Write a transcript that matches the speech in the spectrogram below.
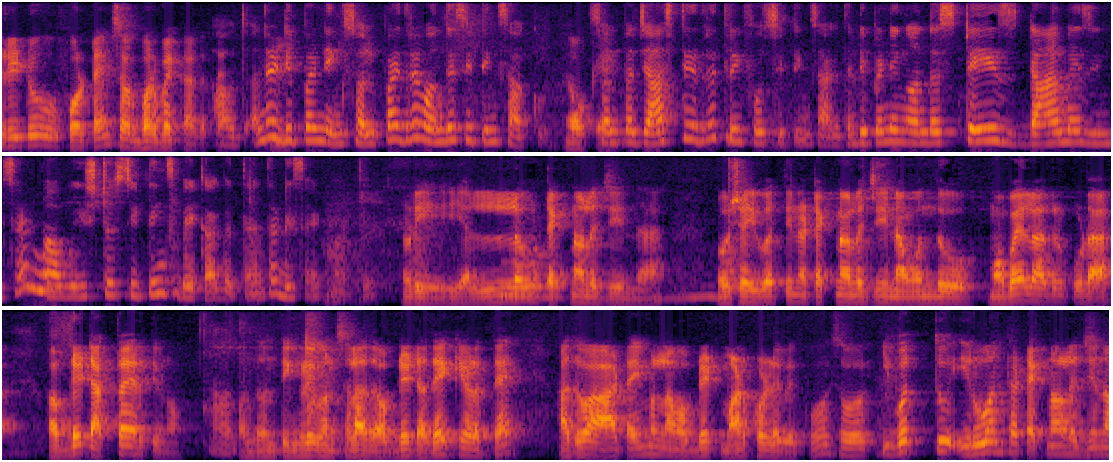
ತ್ರೀ ಟು ಫೋರ್ ಟೈಮ್ಸ್ ಅವ್ರು ಬರ್ಬೇಕಾಗುತ್ತೆ. ಹೌದು. ಅಂದ್ರೆ ಡಿಪೆಂಡಿಂಗ್ ಸ್ವಲ್ಪ ಇದ್ರೆ ಒಂದೇ ಸಿಟ್ಟಿಂಗ್ ಸಾಕು. ಸ್ವಲ್ಪ ಜಾಸ್ತಿ ಇದ್ರೆ ತ್ರೀ ಫೋರ್ ಸಿಟ್ಟಿಂಗ್ಸ್ ಆಗುತ್ತೆ. Depending on the stage damage inside ನಾವು ಇಷ್ಟು ಸಿಟ್ಟಿಂಗ್ಸ್ ಬೇಕಾಗುತ್ತೆ ಅಂತ ಡಿಸೈಡ್ ಮಾಡ್ತೀವಿ. ನೋಡಿ ಎಲ್ಲವೂ ಟೆಕ್ನಾಲಜಿಯಿಂದ ಬಹುಶಃ ಇವತ್ತಿನ ಟೆಕ್ನಾಲಜಿ ನಾವೊಂದು ಮೊಬೈಲ್ ಆದರೂ ಕೂಡ ಅಪ್ಡೇಟ್ ಆಗ್ತಾ ಇರ್ತೀವಿ ನಾವು. ಒಂದೊಂದು ತಿಂಗಳಿಗೆ ಒಂದ್ಸಲ ಅದು ಅಪ್ಡೇಟ್ ಅದೇ ಕೇಳುತ್ತೆ. ಅಥವಾ ಆ ಟೈಮಲ್ಲಿ ನಾವು ಅಪ್ಡೇಟ್ ಮಾಡ್ಕೊಳ್ಳೇಬೇಕು. ಸೊ ಇವತ್ತು ಇರುವಂಥ ಟೆಕ್ನಾಲಜಿನ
